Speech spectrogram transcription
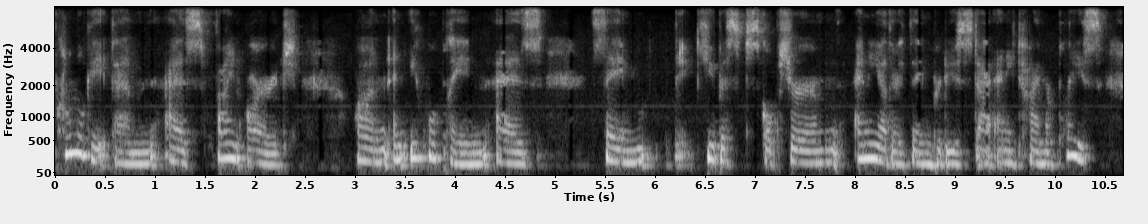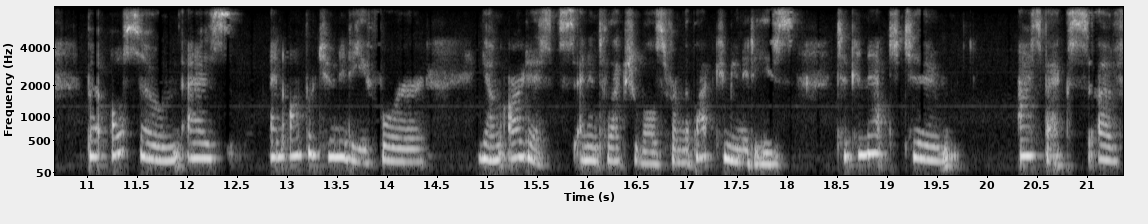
promulgate them as fine art on an equal plane as, say, Cubist sculpture, any other thing produced at any time or place, but also as an opportunity for young artists and intellectuals from the Black communities to connect to aspects of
